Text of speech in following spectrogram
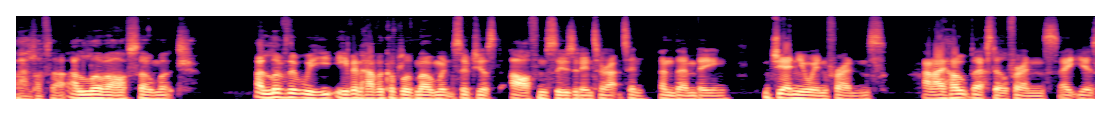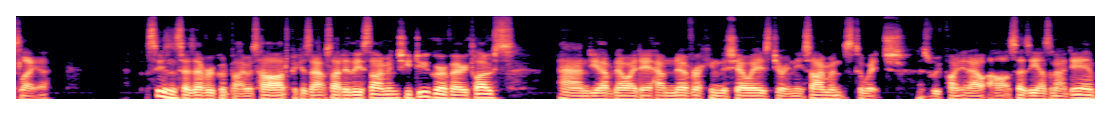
I love that. I love Arf so much. I love that we even have a couple of moments of just Arf and Susan interacting and them being genuine friends. And I hope they're still friends eight years later. Susan says every goodbye was hard because outside of the assignments, you do grow very close and you have no idea how nerve wracking the show is during the assignments, to which, as we pointed out, Art says he has an idea.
